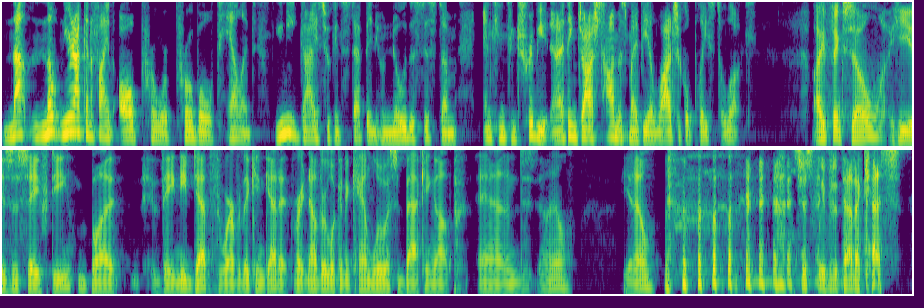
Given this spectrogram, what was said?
Not no, you're not going to find all pro or Pro Bowl talent. You need guys who can step in, who know the system and can contribute. And I think Josh Thomas might be a logical place to look. I think so. He is a safety, but they need depth wherever they can get it. Right now, they're looking at Cam Lewis backing up, and well, you know, just leave it at that, I guess.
